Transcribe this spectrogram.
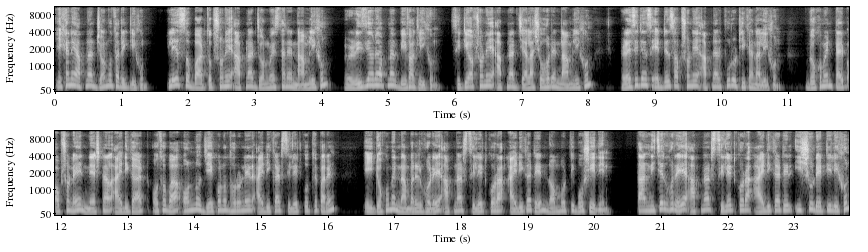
এখানে আপনার জন্ম তারিখ লিখুন। প্লেস অফ বার্থ অপশনে আপনার জন্মস্থানের নাম লিখুন। রিজিয়নে আপনার বিভাগ লিখুন। সিটি অপশনে আপনার জেলা শহরের নাম লিখুন। রেসিডেন্স অ্যাড্রেস অপশনে আপনার পুরো ঠিকানা লিখুন। ডকুমেন্ট টাইপ অপশনে ন্যাশনাল আইডি কার্ড অথবা অন্য যে কোনো ধরনের আইডি কার্ড সিলেক্ট করতে পারেন। এই ডকুমেন্ট নাম্বারের ঘরে আপনার সিলেক্ট করা আইডি কার্ডের নম্বরটি বসিয়ে দিন। তার নিচের ঘরে আপনার সিলেক্ট করা আইডি কার্ডের ইস্যু ডেটটি লিখুন।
